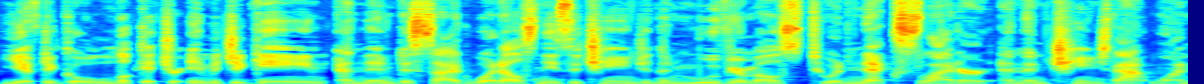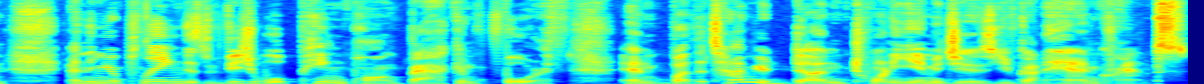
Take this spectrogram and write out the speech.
you have to go look at your image again and then decide what else needs to change and then move your mouse to a next slider and then change that one. And then you're playing this visual ping pong back and forth. And by the time you're done 20 images, you've got hand cramps.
